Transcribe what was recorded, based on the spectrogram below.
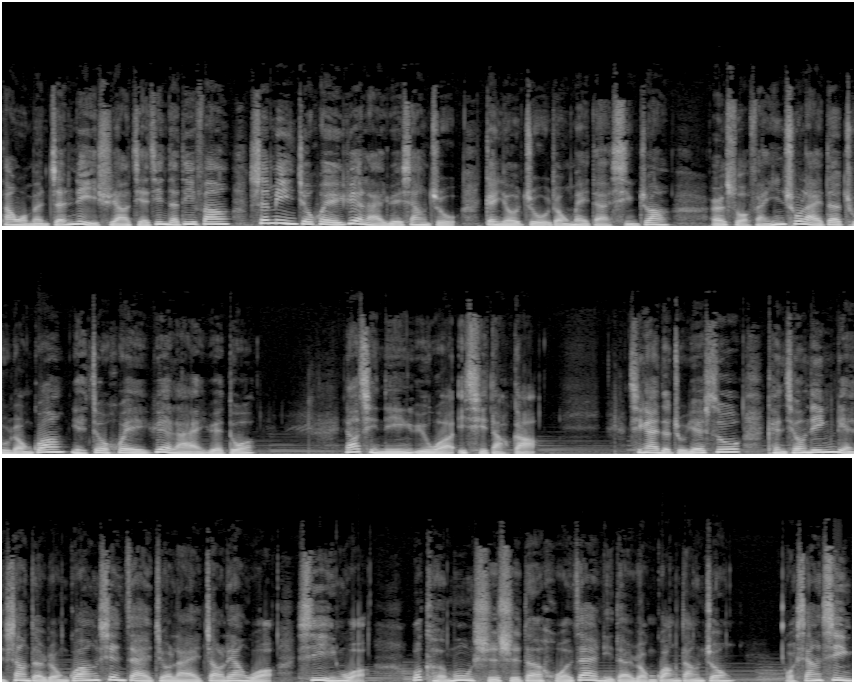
当我们整理需要洁净的地方，生命就会越来越像主，更有主荣美的形状，而所反映出来的主荣光也就会越来越多。邀请您与我一起祷告，亲爱的主耶稣，恳求您脸上的荣光现在就来照亮我，吸引我，我渴慕时时的活在你的荣光当中。我相信，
